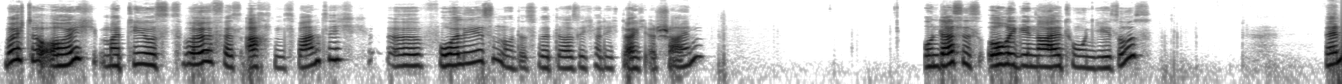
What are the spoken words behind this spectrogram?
Ich möchte euch Matthäus 12, Vers 28 äh, vorlesen und es wird da sicherlich gleich erscheinen. Und das ist Originalton Jesus. Wenn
